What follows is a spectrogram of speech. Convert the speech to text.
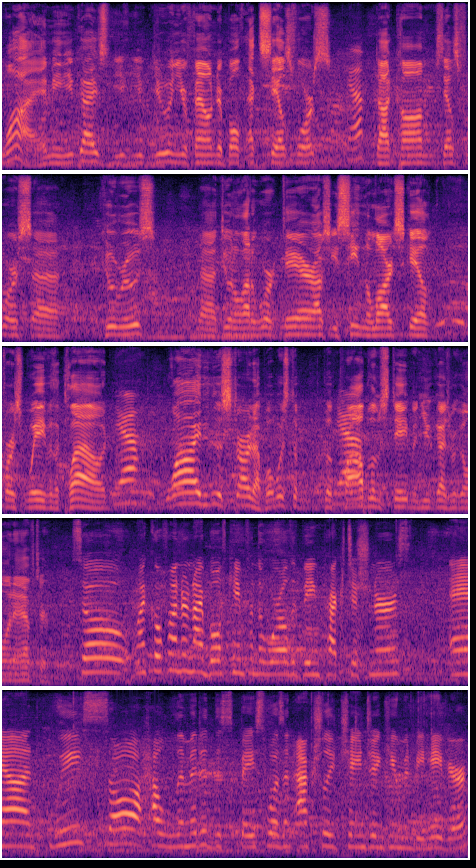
why? I mean, you guys, you, you and your founder, both ex-Salesforce.com, yep. Salesforce uh, gurus, uh, doing a lot of work there. Obviously, you've seen the large scale first wave of the cloud. Yeah. Why did you startup? What was the, the yeah. problem statement you guys were going after? So, my co-founder and I both came from the world of being practitioners, and we saw how limited the space was in actually changing human behavior.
